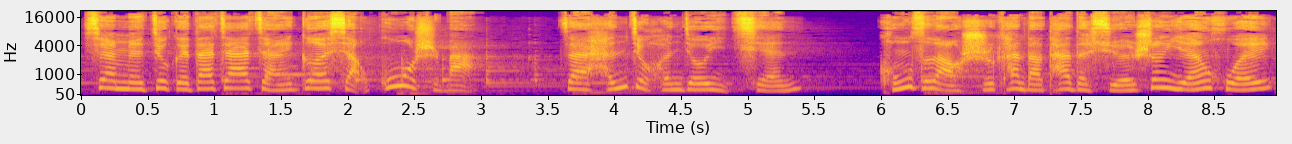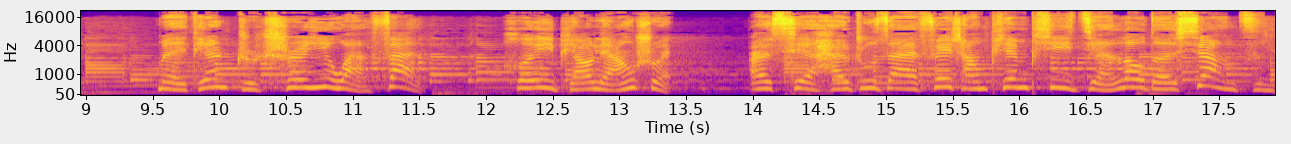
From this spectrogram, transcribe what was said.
下面就给大家讲一个小故事吧。在很久很久以前。孔子老师看到他的学生颜回，每天只吃一碗饭，喝一瓢凉水，而且还住在非常偏僻简陋的巷子里，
